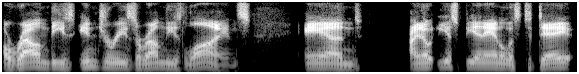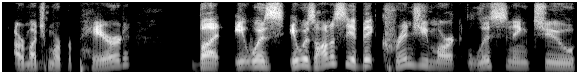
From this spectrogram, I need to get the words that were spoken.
around these injuries, around these lines. And I know ESPN analysts today are much more prepared, but it was it was honestly a bit cringy, Marc, listening to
